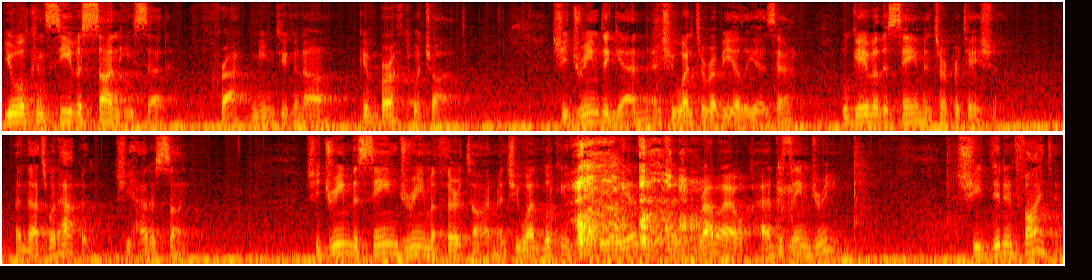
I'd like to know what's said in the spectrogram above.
You will conceive a son," he said. Crack means you're gonna give birth to a child. She dreamed again, and she went to Rabbi Eliezer, who gave her the same interpretation. And that's what happened. She had a son. She dreamed the same dream a third time, and she went looking for Rabbi Eliezer and said, Rabbi, I had the same dream. She didn't find him.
